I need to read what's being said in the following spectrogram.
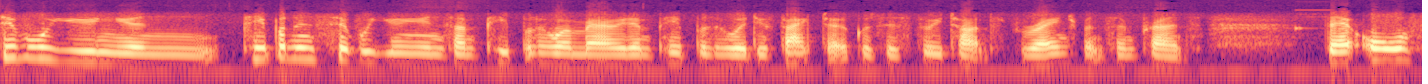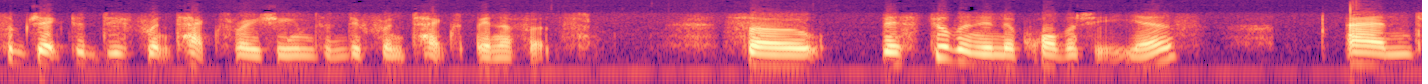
civil union people in civil unions and people who are married and people who are de facto, because there's three types of arrangements in France, they're all subjected to different tax regimes and different tax benefits. So there's still an inequality, yes? And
